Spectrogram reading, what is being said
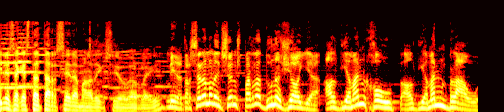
Quina és aquesta tercera maledicció, Garlegui? Mira, la tercera maledicció ens parla d'una joia, el diamant Hope, el diamant blau.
